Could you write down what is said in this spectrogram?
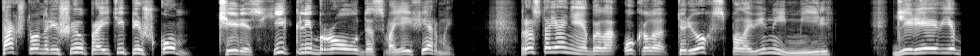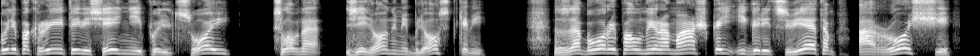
так что он решил пройти пешком через Хикли-Броу до своей фермы. Расстояние было около трех с половиной миль. Деревья были покрыты весенней пыльцой, словно зелеными блестками. Заборы полны ромашкой и горецветом, а рощи —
